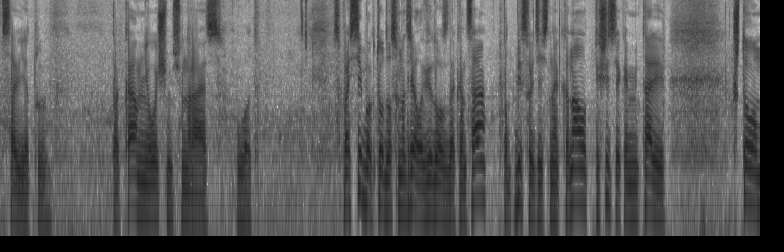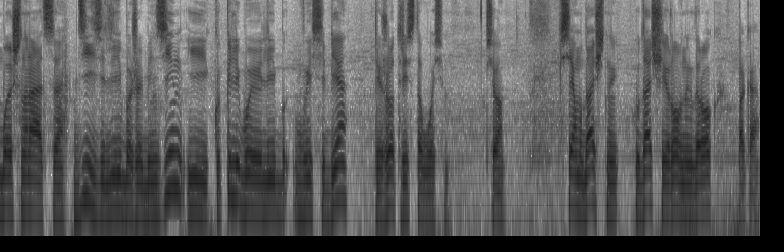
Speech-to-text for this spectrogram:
советую. Пока мне очень все нравится. Вот. Спасибо, кто досмотрел видос до конца. Подписывайтесь на канал, пишите комментарии, что вам больше нравится, дизель либо же бензин. И купили бы ли вы себе Peugeot 308. Все. Всем удачной, удачи и ровных дорог. Пока.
